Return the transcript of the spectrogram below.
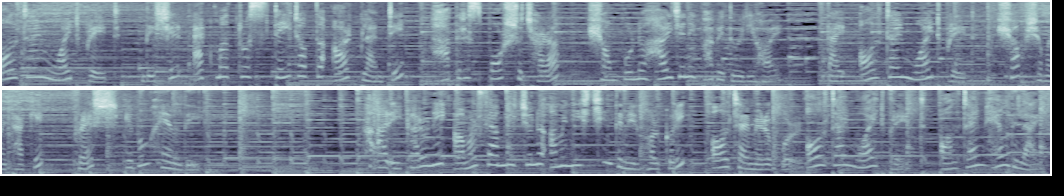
All time white bread দেশের একমাত্র state of the art প্ল্যান্টে হাতের স্পর্শ ছাড়া সম্পূর্ণ হাইজেনিকভাবে তৈরি হয়। তাই অল টাইম হোয়াইট ব্রেড সবসময় থাকে ফ্রেশ এবং হেলদি আর এই কারণেই আমার ফ্যামিলির জন্য আমি নিশ্চিন্তে নির্ভর করি অল টাইমের উপর। All time white bread all time healthy life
